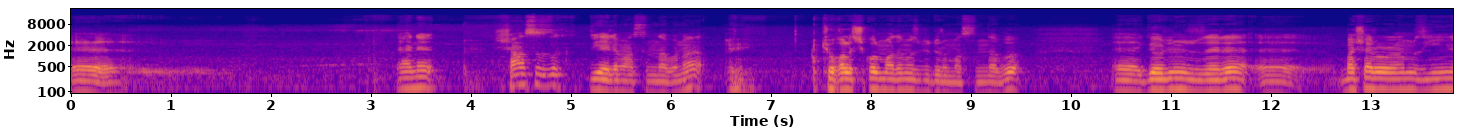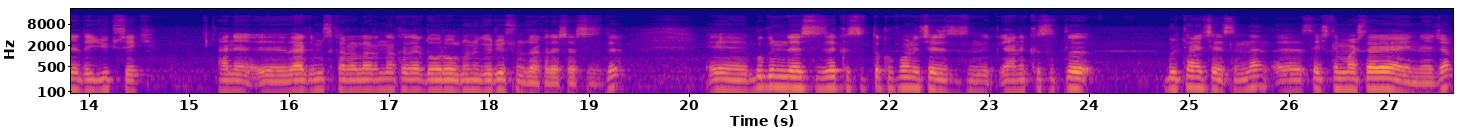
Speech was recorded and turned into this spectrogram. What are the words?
Ee, yani şanssızlık diyelim aslında buna. Çok alışık olmadığımız bir durum aslında bu. Ee, gördüğünüz üzere e, başarı oranımız yine de yüksek. Hani e, verdiğimiz kararların ne kadar doğru olduğunu görüyorsunuz arkadaşlar siz de. Ee, bugün de size kısıtlı kupon içerisinde yani kısıtlı bülten içerisinden e, seçtiğim maçları yayınlayacağım.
